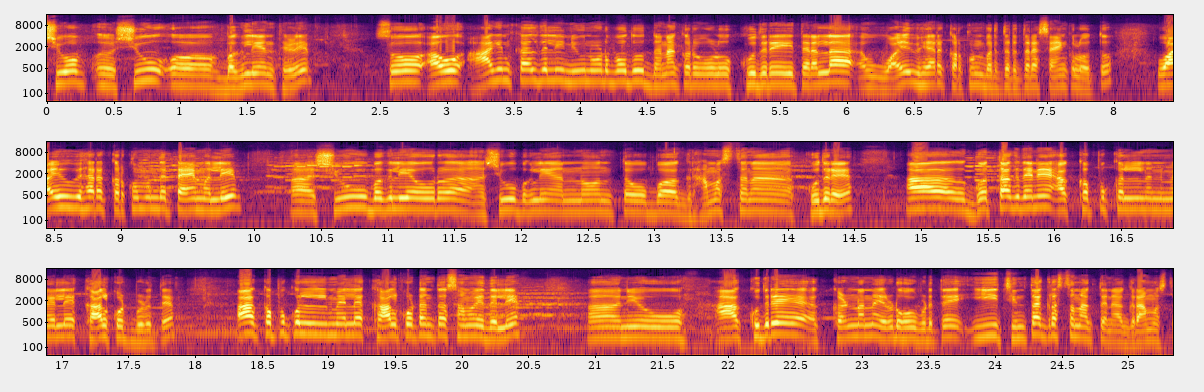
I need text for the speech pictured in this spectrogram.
ಶಿವ ಶಿವ ಬಗ್ಲಿ ಅಂಥೇಳಿ ಸೊ ಅವು ಆಗಿನ ಕಾಲದಲ್ಲಿ ನೀವು ನೋಡ್ಬೋದು ದನ ಕರುಗಳು, ಕುದುರೆ ಈ ಥರ ಎಲ್ಲ ವಾಯುವಿಹಾರಕ್ಕೆ ಕರ್ಕೊಂಡು ಬರ್ತಿರ್ತಾರೆ ಸಾಯಂಕಾಲ ಹೊತ್ತು. ವಾಯುವಿಹಾರಕ್ಕೆ ಕರ್ಕೊಂಡ್ಬಂದ ಟೈಮಲ್ಲಿ ಶಿವ ಶಿವ್ ಬಗಲಿ ಅವರ, ಶಿವ ಬಗಲಿ ಅನ್ನೋಂಥ ಒಬ್ಬ ಗ್ರಾಮಸ್ಥನ ಕುದುರೆ, ಆ ಗೊತ್ತಾಗ್ದೇ ಆ ಕಪ್ಪು ಕಲ್ಲಿನ ಮೇಲೆ ಕಾಲು ಕೊಟ್ಬಿಡುತ್ತೆ. ಆ ಕಪ್ಪು ಕಲ್ಲಿನ ಮೇಲೆ ಕಾಲು ಕೊಟ್ಟಂಥ ಸಮಯದಲ್ಲಿ ನೀವು ಆ ಕುದುರೆ ಕಣ್ಣನ್ನು ಎರಡು ಹೋಗ್ಬಿಡುತ್ತೆ. ಈ ಚಿಂತಾಗ್ರಸ್ತನಾಗ್ತಾನೆ ಆ ಗ್ರಾಮಸ್ಥ.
